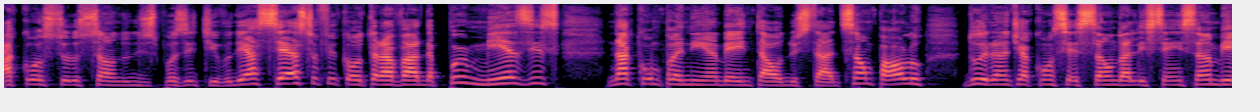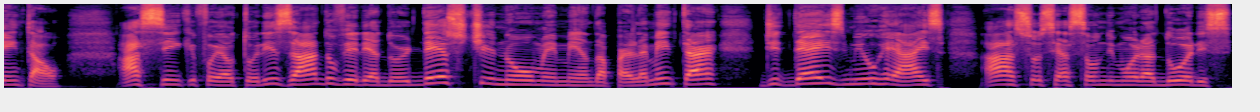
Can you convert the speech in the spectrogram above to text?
A construção do dispositivo de acesso ficou travada por meses na Companhia Ambiental do Estado de São Paulo durante a concessão da licença ambiental. Assim que foi autorizado, o vereador destinou uma emenda parlamentar de 10 mil reais à Associação de Moradores,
